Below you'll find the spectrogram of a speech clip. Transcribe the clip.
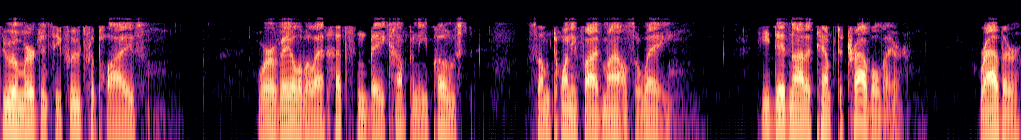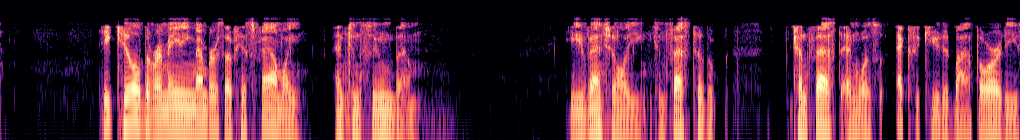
Through emergency food supplies were available at Hudson Bay Company Post some 25 miles away. He did not attempt to travel there. Rather, he killed the remaining members of his family and consumed them. He eventually confessed to the confessed and was executed by authorities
